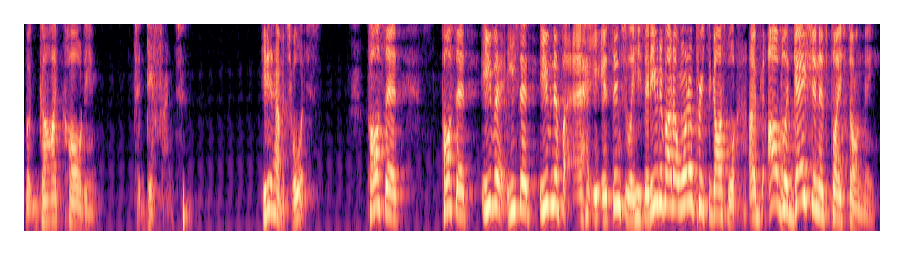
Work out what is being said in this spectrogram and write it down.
But God called him to different. He didn't have a choice. Paul said, Paul said, even, he said, even if, essentially, he said, even if I don't want to preach the gospel, an obligation is placed on me.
